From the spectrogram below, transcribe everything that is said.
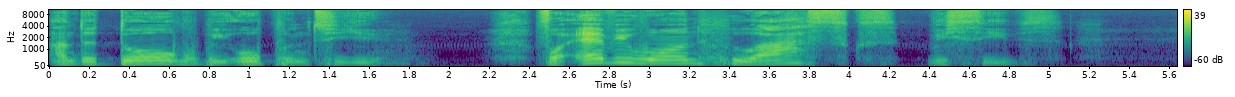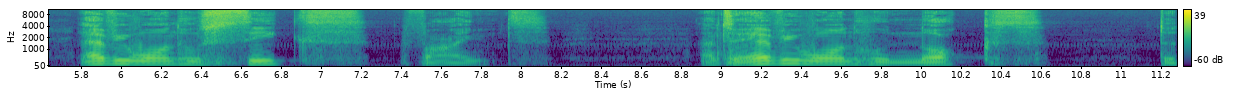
and the door will be open to you. For everyone who asks receives, everyone who seeks finds, and to everyone who knocks, the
